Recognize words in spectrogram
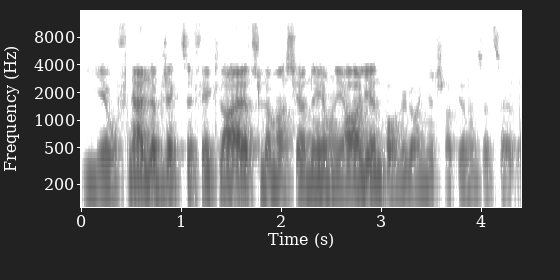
Puis au final, l'objectif est clair. Tu l'as mentionné, on est all-in pour on veut gagner le championnat cette saison.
